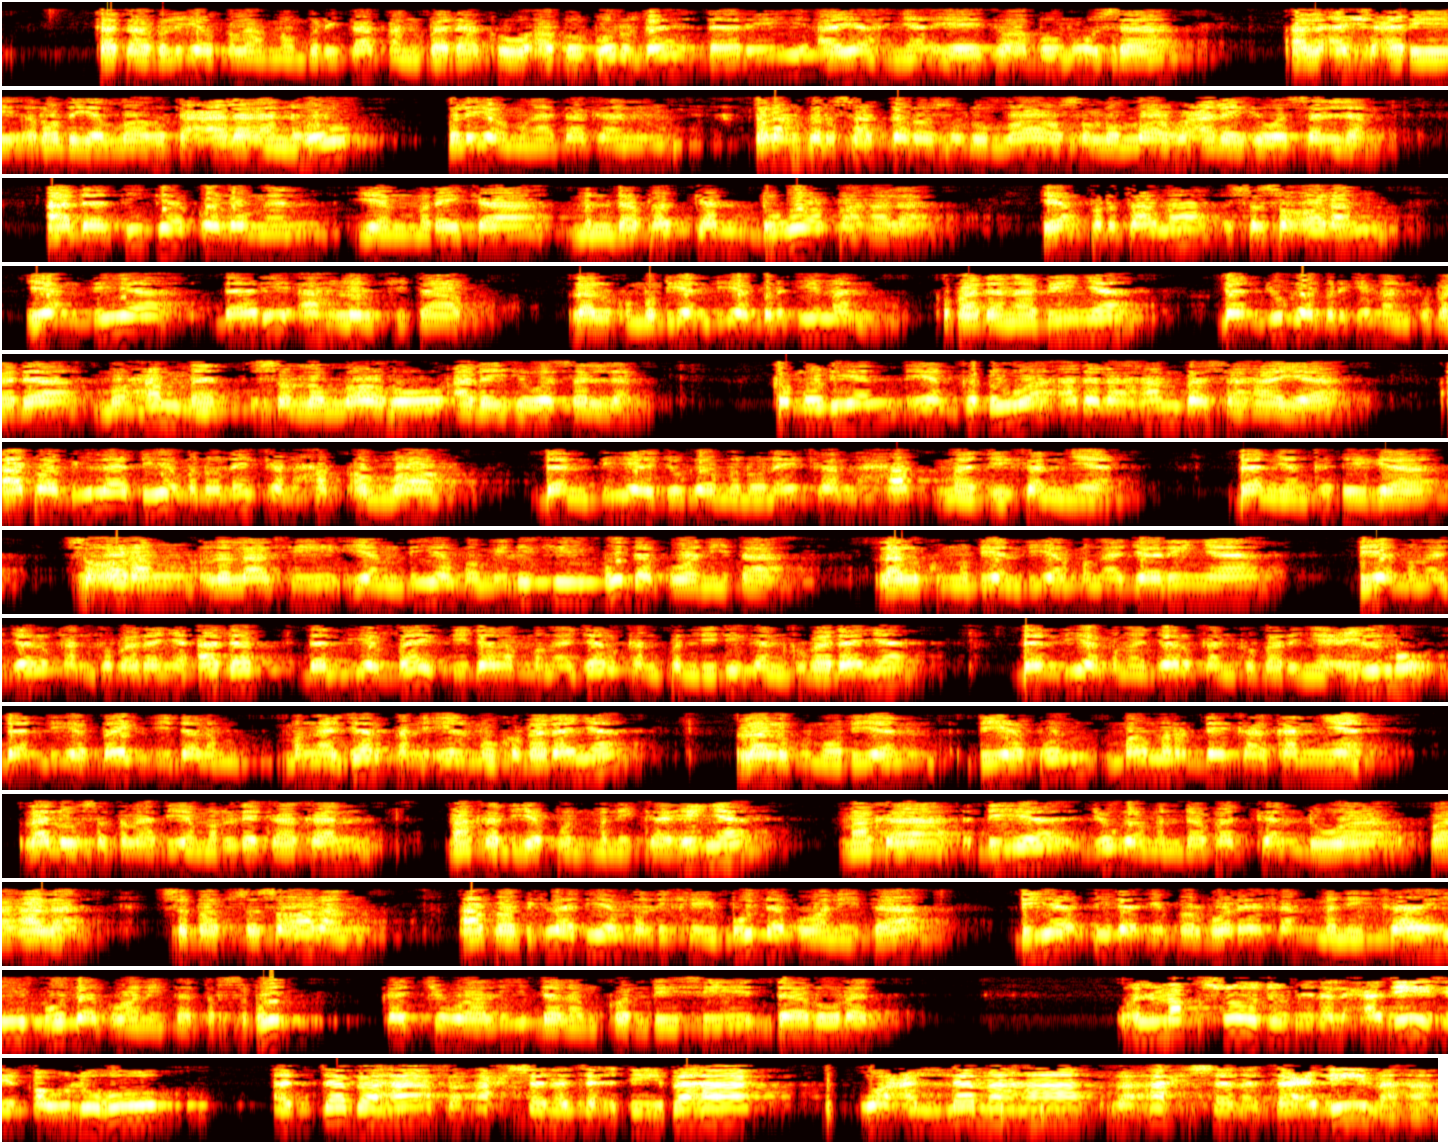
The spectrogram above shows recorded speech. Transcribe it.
Kata beliau telah memberitakan padaku Abu Burdah dari ayahnya yaitu Abu Musa Al-Ash'ari radhiyallahu taala anhu. Beliau mengatakan telah bersabda Rasulullah sallallahu alaihi wasallam ada tiga golongan yang mereka mendapatkan dua pahala. Yang pertama, seseorang yang dia dari ahlul kitab. Lalu kemudian dia beriman kepada nabinya dan juga beriman kepada Muhammad sallallahu alaihi wasallam. Kemudian yang kedua adalah hamba sahaya apabila dia menunaikan hak Allah dan dia juga menunaikan hak majikannya. Dan yang ketiga seorang lelaki yang dia memiliki budak wanita lalu kemudian dia mengajarinya dia mengajarkan kepadanya adab dan dia baik di dalam mengajarkan pendidikan kepadanya dan dia mengajarkan kepadanya ilmu dan dia baik di dalam mengajarkan ilmu kepadanya. Lalu kemudian dia pun memerdekakannya. Lalu setelah dia merdekakan maka dia pun menikahinya. Maka dia juga mendapatkan dua pahala. Sebab seseorang apabila dia memiliki budak wanita, dia tidak diperbolehkan menikahi budak wanita tersebut kecuali dalam kondisi darurat. والمقصود من الحديث قوله أدبها فأحسن تأديبها وعلمها فأحسن تعليمها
